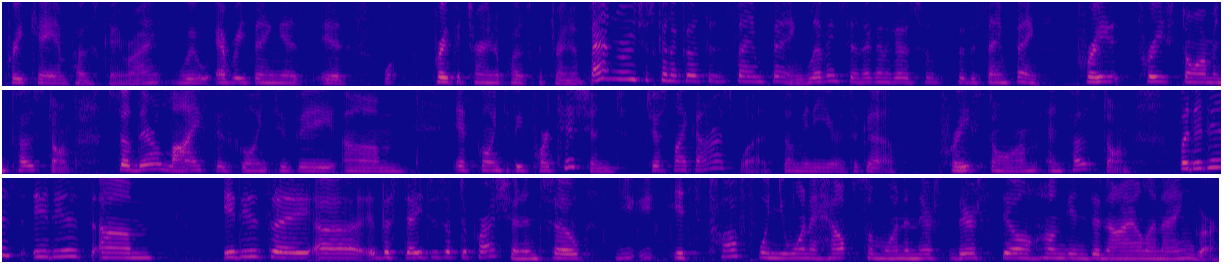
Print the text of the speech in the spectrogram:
pre-K and post-K, right? We, everything is is pre-Katrina, post-Katrina. Baton Rouge is going to go through the same thing. Livingston, they're going to go through through the same thing, pre pre-storm and post-storm. So their life is going to be um, it's going to be partitioned just like ours was so many years ago, pre-storm and post-storm. But it is it is um, it is a uh, the stages of depression, and so you, it's tough when you want to help someone and they're they're still hung in denial and anger,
